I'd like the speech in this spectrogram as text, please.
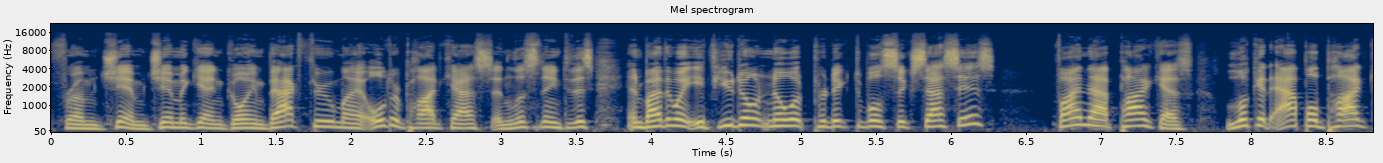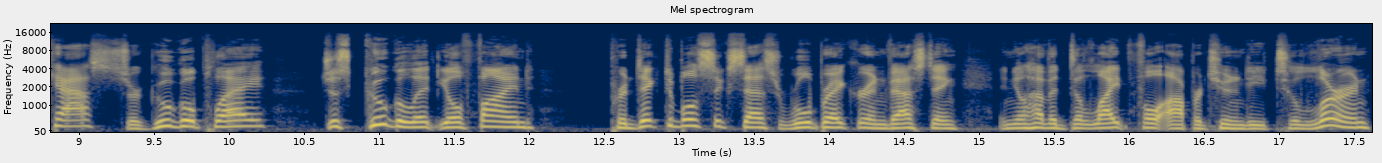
from Jim. Jim, again, going back through my older podcasts and listening to this. And by the way, if you don't know what predictable success is, find that podcast. Look at Apple Podcasts or Google Play. Just Google it. You'll find Predictable Success Rule Breaker Investing, and you'll have a delightful opportunity to learn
